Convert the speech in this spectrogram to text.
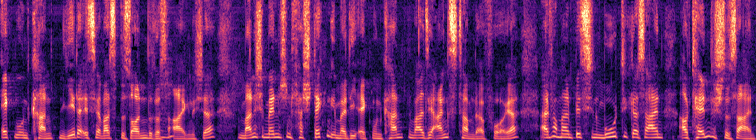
Ecken und Kanten. Jeder ist ja was Besonderes mhm. eigentlich. Ja? Und manche Menschen verstecken immer die Ecken und Kanten, weil sie Angst haben davor. Ja? Einfach mal ein bisschen mutiger sein, authentisch zu sein.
